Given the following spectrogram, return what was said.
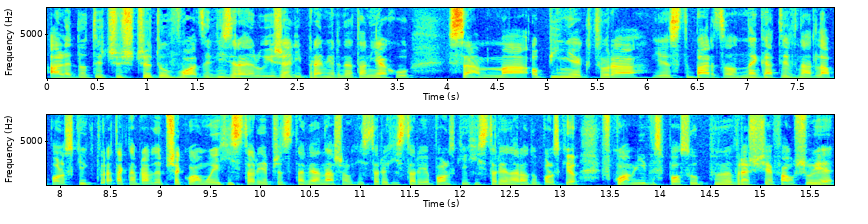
ale dotyczy szczytu władzy w Izraelu. Jeżeli premier Netanyahu sam ma opinię, która jest bardzo negatywna dla Polski, która tak naprawdę przekłamuje historię, przedstawia naszą historię, historię Polski, historię narodu polskiego w kłamliwy sposób, wreszcie fałszuje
